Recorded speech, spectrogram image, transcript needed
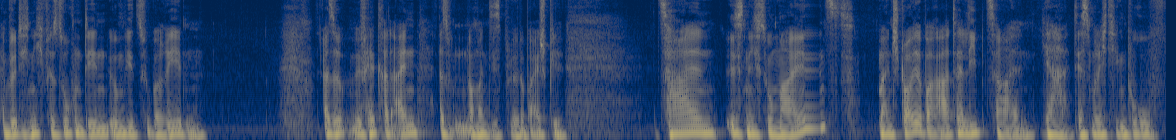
Dann würde ich nicht versuchen, den irgendwie zu überreden. Also mir fällt gerade ein, also nochmal dieses blöde Beispiel. Zahlen ist nicht so meins. Mein Steuerberater liebt Zahlen. Ja, der ist im richtigen Beruf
